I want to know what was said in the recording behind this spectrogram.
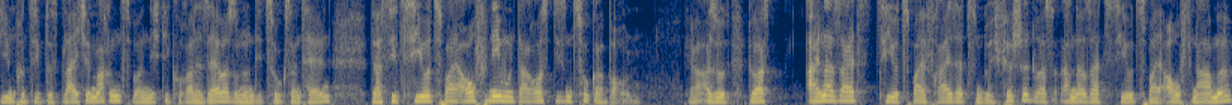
die im Prinzip das Gleiche machen, zwar nicht die Koralle selber, sondern die Zooxanthellen, dass die CO2 aufnehmen und daraus diesen Zucker bauen. Ja, also du hast einerseits CO2 freisetzen durch Fische, du hast andererseits CO2-Aufnahme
